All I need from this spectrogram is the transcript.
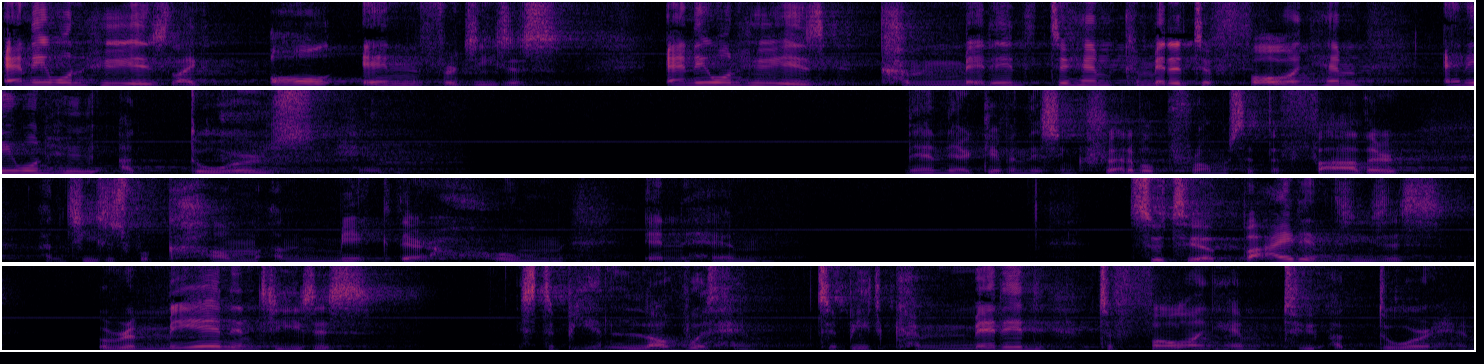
anyone who is like all in for Jesus, anyone who is committed to Him, committed to following Him, anyone who adores Him, then they're given this incredible promise that the Father and Jesus will come and make their home in Him. So to abide in Jesus or remain in Jesus is to be in love with Him, to be committed to following Him, to adore Him.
